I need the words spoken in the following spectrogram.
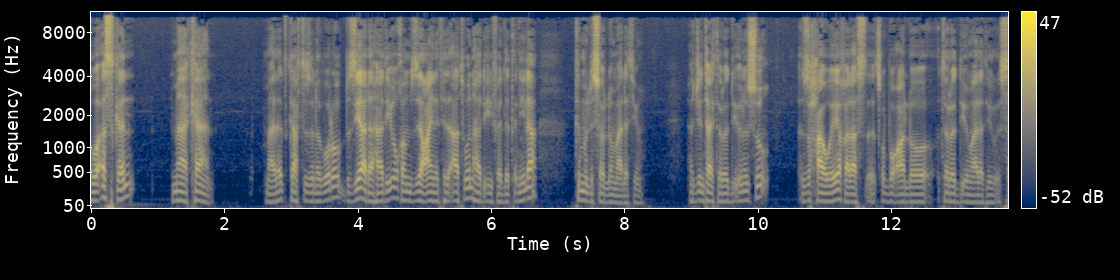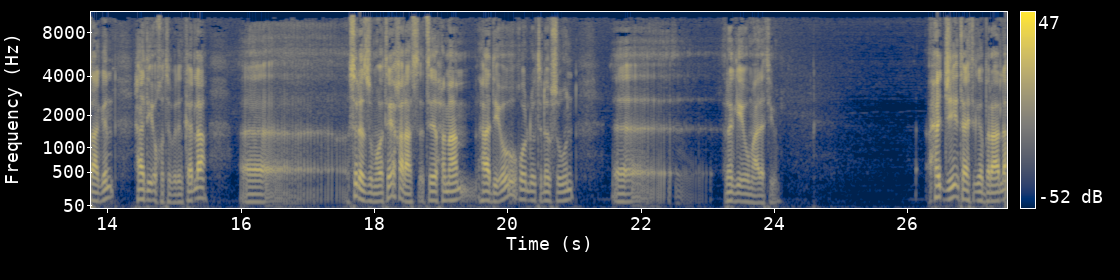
ሁወ ኣስከን ማ ካን ማለት ካብቲ ዝነበሮ ብዝያዳ ሃዲኡ ከምዚ ዓይነት ህድኣት እውን ሃዲኡ ይፈልጥን ኢላ ትምልሰሉ ማለት እዩ ሕጂ እንታይ ተረዲኡ ንሱ እዚ ሓወየ ከላስ ፅቡቕ ኣሎ ተረዲኡ ማለት እዩ እሳ ግን ሃዲኡ ክትብል እንከላ ስለ ዝሞተ ላስ እቲ ሕማም ሃዲኡ ኩሉ እቲ ነብሱ እውን ረጊኡ ማለት እዩ ሕጂ እንታይ ትገብር ኣላ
